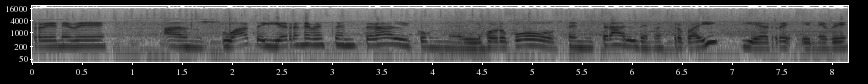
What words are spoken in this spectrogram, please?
RNB Anzuate y RNB Central con el joropo central de nuestro país y RNB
